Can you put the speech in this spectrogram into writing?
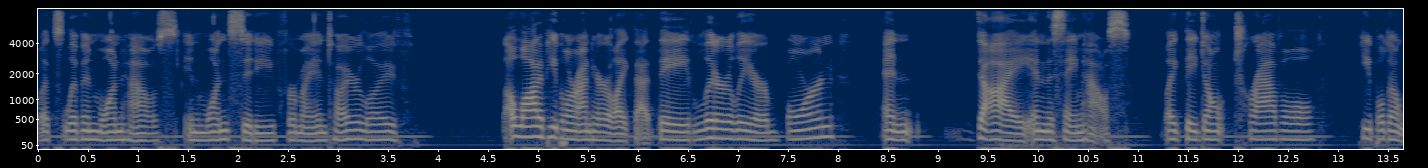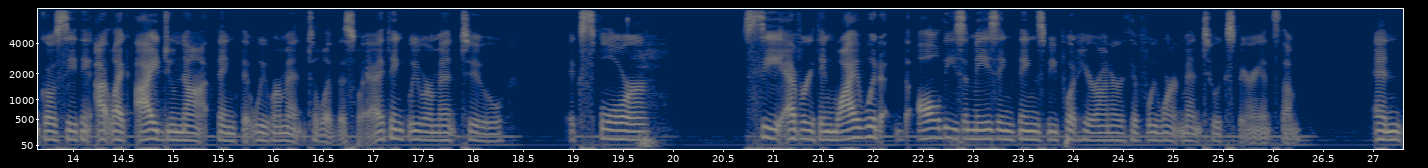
let's live in one house in one city for my entire life. A lot of people around here are like that. They literally are born and die in the same house. Like they don't travel. People don't go see things. I, like I do not think that we were meant to live this way. I think we were meant to explore, see everything. Why would all these amazing things be put here on earth if we weren't meant to experience them? And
